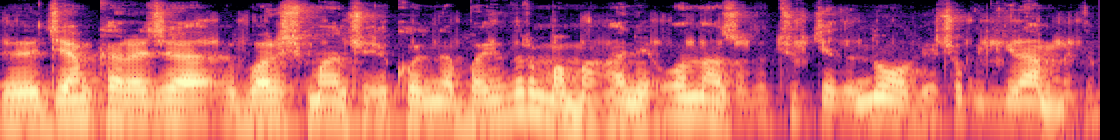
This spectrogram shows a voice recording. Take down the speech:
Ee, Cem Karaca, Barış Manço ekolüne bayılırım ama hani ondan sonra da Türkiye'de ne oluyor çok ilgilenmedim.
